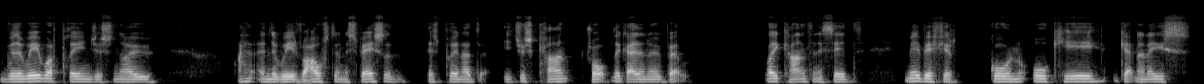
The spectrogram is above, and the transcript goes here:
with the way we're playing just now, and the way Ralston especially is playing, i you just can't drop the guy now. But like Anthony said, maybe if you're going okay, getting a nice,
